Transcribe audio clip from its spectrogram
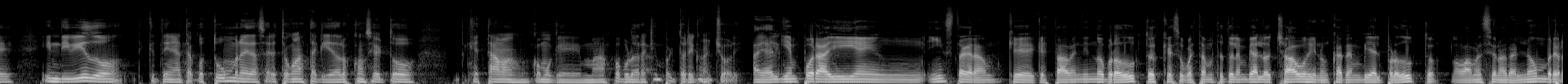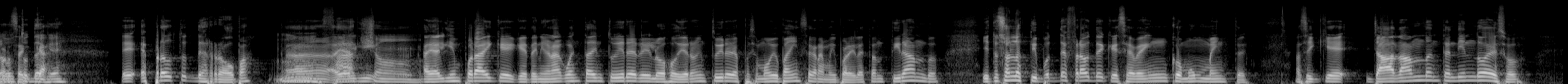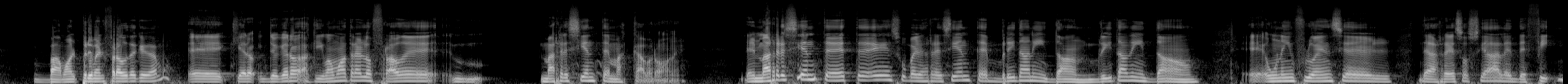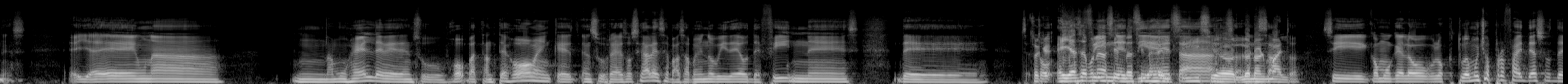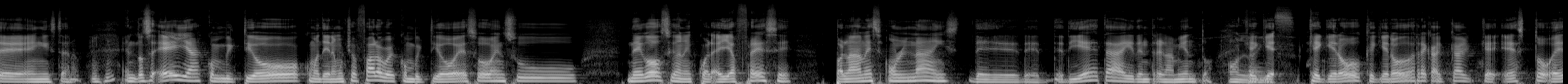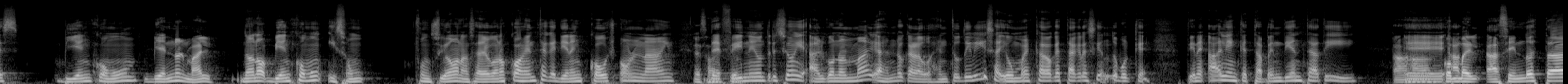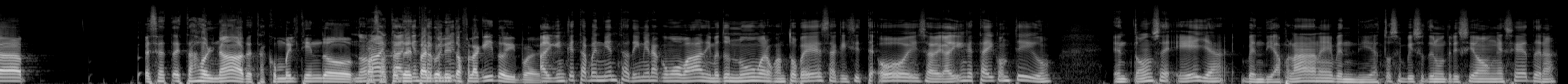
eh, individuo que tenía esta costumbre de hacer esto con las taquillas de los conciertos que estaban como que más populares aquí en Puerto Rico en el Choli. Hay alguien por ahí en Instagram que, que está vendiendo productos que supuestamente tú le envías los chavos y nunca te envía el producto. No va a mencionar el nombre. pero ¿Productos de qué? Eh, es productos de ropa. Mm, Ah, hay, alguien, hay alguien por ahí que, que tenía una cuenta en Twitter y lo jodieron en Twitter y después se movió para Instagram y por ahí le están tirando. Y estos son los tipos de fraude que se ven comúnmente. Así que ya dando, entendiendo eso, vamos al primer fraude que vemos. Eh, quiero, yo quiero, aquí vamos a traer los fraudes más recientes, más cabrones. El más reciente, este es súper reciente, es Brittany Dunn. Brittany Dunn es una influencer de las redes sociales de fitness. Ella es una, una mujer de, en su, bastante joven que en sus redes sociales se pasa poniendo videos de fitness, de... O sea, que ella se pone haciendo así ejercicio, lo normal. exacto. Sí, como que lo, lo- tuve muchos profiles de esos de, en Instagram. Entonces ella convirtió, como tiene muchos followers, convirtió eso en su negocio en el cual ella ofrece planes online de, de- de dieta y de entrenamiento. Que, Online. que, que quiero, que quiero recalcar que esto es bien común. Bien normal. No, no, bien común y son funciona. O sea, yo conozco gente que tienen coach online Exacto. de fitness y nutrición y algo normal y es algo que la gente utiliza y es un mercado que está creciendo porque tiene alguien que está pendiente a ti. Ajá. eh, a- haciendo esta esa- esta jornada te estás convirtiendo. No, no, pasaste de estar gordito a flaquito y pues. Alguien que está pendiente a ti, mira cómo va, dime tu número, cuánto pesa, qué hiciste hoy, ¿sabes? Alguien que está ahí contigo. Entonces ella vendía planes, vendía estos servicios de nutrición, etcétera,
